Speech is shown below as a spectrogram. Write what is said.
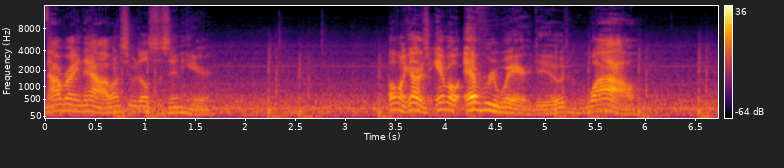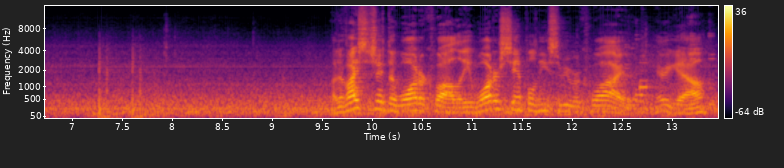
Not right now. I want to see what else is in here. Oh my god, there's ammo everywhere, dude. Wow. A device to check the water quality. Water sample needs to be required. Here you go.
